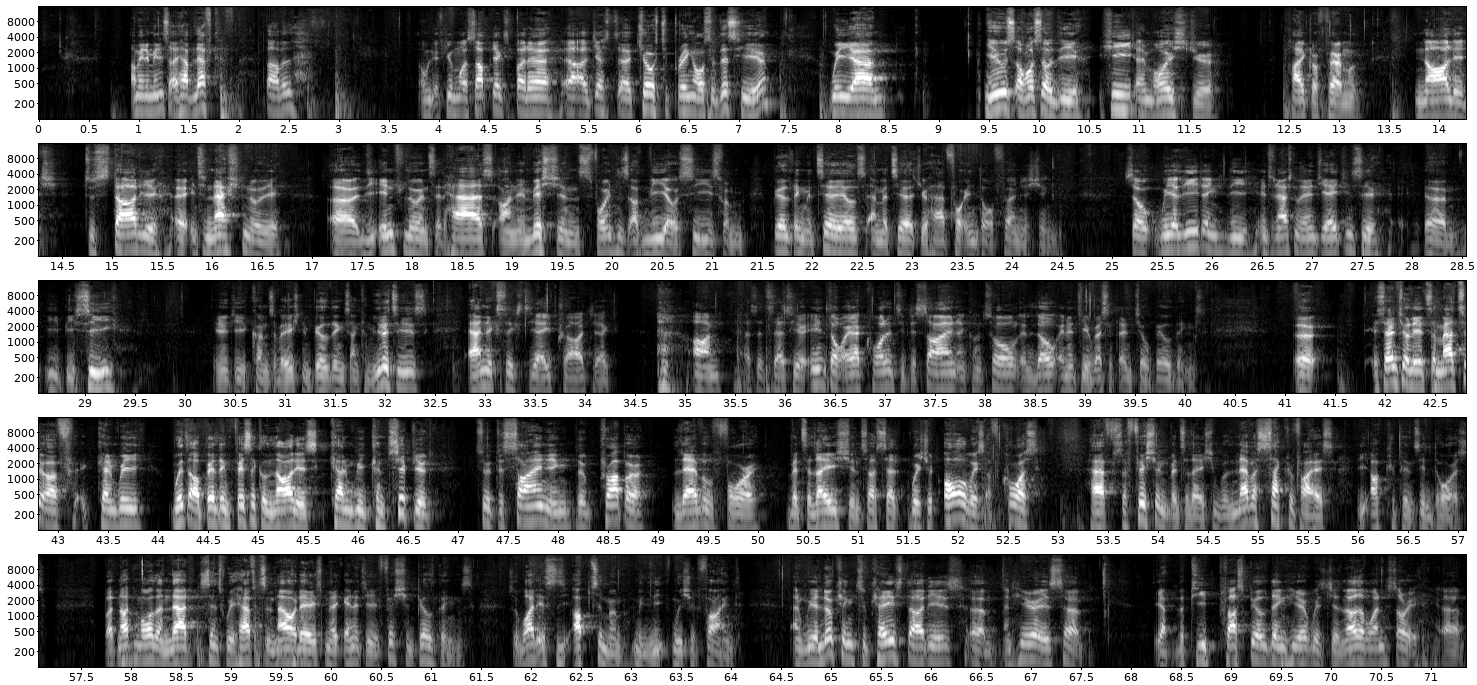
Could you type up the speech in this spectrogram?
How many minutes I have left, Pavel? Only a few more subjects, but uh, I just uh, chose to bring also this here. We um, use also the heat and moisture hydrothermal knowledge to study uh, internationally uh, the influence it has on emissions, for instance, of VOCs from building materials and materials you have for indoor furnishing. So we are leading the International Energy Agency, um, EBC, Energy Conservation in Buildings and Communities, Annex 68 project on, as it says here, indoor air quality design and control in low energy residential buildings. Uh, essentially, it's a matter of can we, with our building physical knowledge, can we contribute to designing the proper level for ventilation such that we should always, of course, have sufficient ventilation. We'll never sacrifice the occupants indoors. But not more than that, since we have to nowadays make energy efficient buildings. So what is the optimum we, need, we should find? And we are looking to case studies, um, and here is uh, yeah, the P plus building here, which is another one, sorry, uh,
